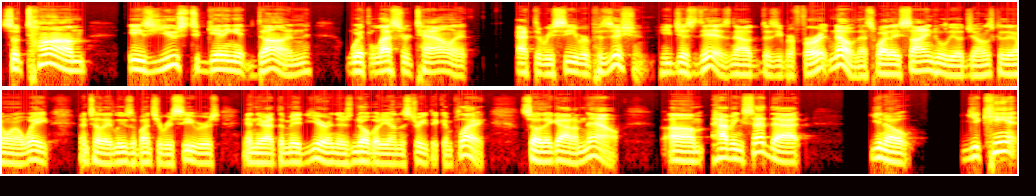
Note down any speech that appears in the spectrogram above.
So Tom is used to getting it done with lesser talent at the receiver position. He just is. Now, does he prefer it? No. That's why they signed Julio Jones because they don't want to wait until they lose a bunch of receivers and they're at the mid year and there's nobody on the street that can play. So they got him now. Um, having said that, you know, you can't,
